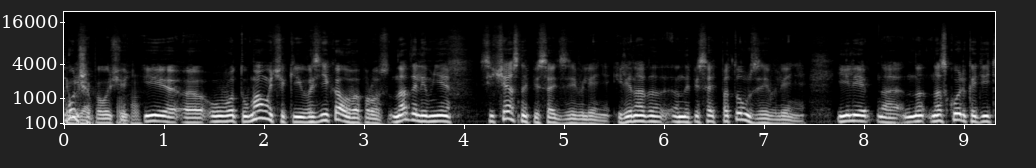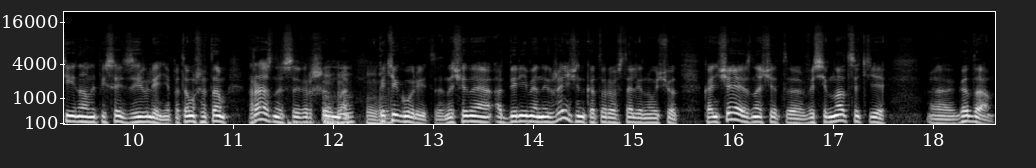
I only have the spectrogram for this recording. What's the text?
больше получить. Угу. И э, вот у мамочек и возникал вопрос, надо ли мне сейчас написать заявление, или надо написать потом заявление, или э, на, на сколько детей надо написать заявление, потому что там разные совершенно угу, категории, -то, начиная от беременных женщин, которые встали на учет, кончая, значит, 18 э, годам.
